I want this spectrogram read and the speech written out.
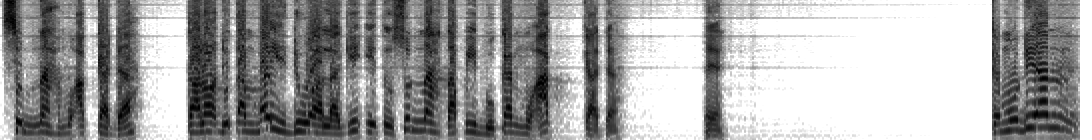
sunnah muakkadah. Kalau ditambahi dua lagi itu sunnah tapi bukan muakkadah. Eh. Kemudian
